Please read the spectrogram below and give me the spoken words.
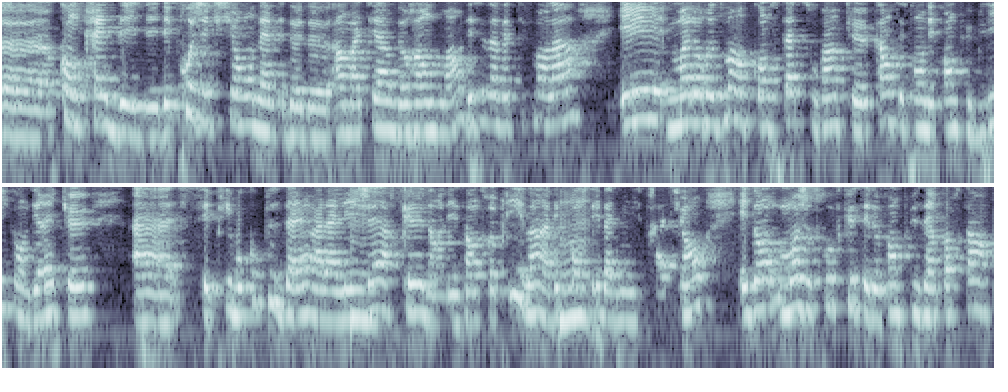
euh concrète des, des, des projections de, de, en matière de rendement de ces investissements-là. Et malheureusement, on constate souvent que quand ce sont des fonds publics, on dirait que euh, c'est pris beaucoup plus d'ailleurs à la légère que dans les entreprises, hein, avec mmh. conseil d'administration. Et donc, moi, je trouve que c'est d'autant plus important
